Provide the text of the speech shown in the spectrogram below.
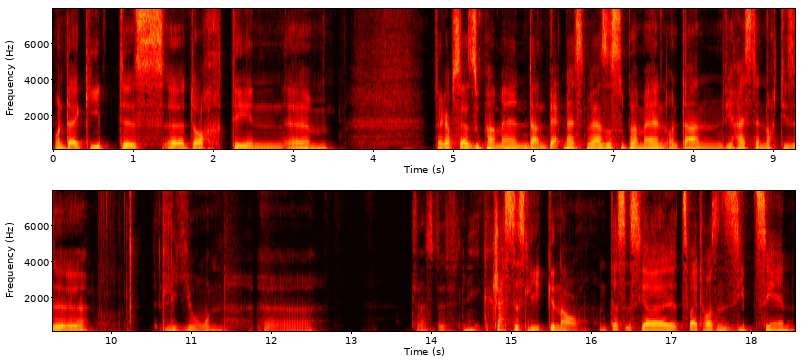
Und da gibt es äh, doch den, ähm, da gab es ja Superman, dann Batman versus Superman und dann, wie heißt denn noch diese Legion? Äh, Justice League. Justice League, genau. Und das ist ja 2017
